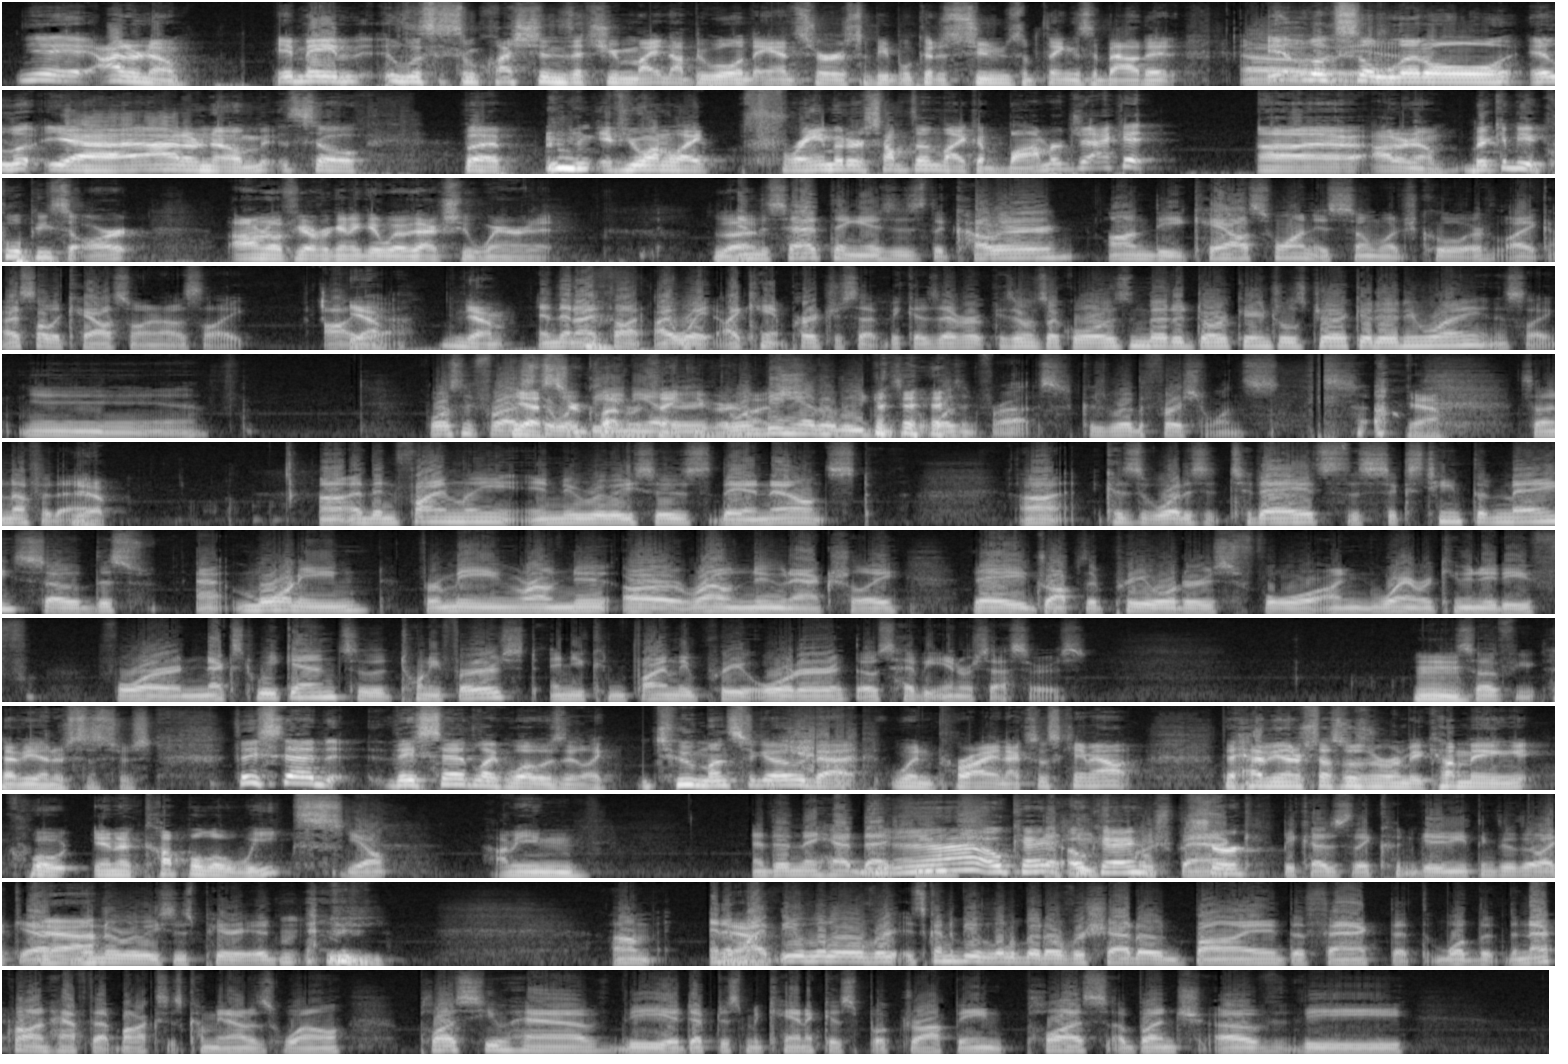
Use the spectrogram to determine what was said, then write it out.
Yeah. I don't know. It may elicit some questions that you might not be willing to answer. Some people could assume some things about it. it Oh, looks a little. It look. Yeah. I don't know. So, but if you want to like frame it or something like a bomber jacket, uh, I don't know. But it could be a cool piece of art. I don't know if you're ever going to get away with actually wearing it. But, And the sad thing is, is the color on the Chaos one is so much cooler. Like I saw the Chaos one, and I was like, oh yeah. yeah, yeah, And then I thought, I wait, I can't purchase that because ever because everyone's like, well, isn't that a Dark Angels jacket anyway? And it's like, yeah. If it wasn't for us, Yes, there wouldn't be any. Thank other there wouldn't be any other legions if it wasn't for us because we're the first ones. So, yeah. so enough of that. Yep. Uh, and then finally, in new releases, they announced because what is it today? It's the 16th of May. So this at morning for me, around noon or around noon actually, they dropped the pre-orders for on Warhammer Community f- for next weekend, so the 21st, and you can finally pre-order those heavy intercessors. So if you Heavy Intercessors. They said they said like what was it like two months ago that when Pariah Nexus came out, the Heavy Intercessors were going to be coming quote in a couple of weeks. yep. I mean, And then they had that Yeah, huge, okay, that huge okay, pushback sure. because they couldn't get anything through. They're like, yeah, Yeah. no, no releases, period. um, and it might be a little over. It's going to be a little bit overshadowed by the fact that well, the, the Necron half that box is coming out as well. Plus, you have the Adeptus Mechanicus book dropping. Plus, a bunch of the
